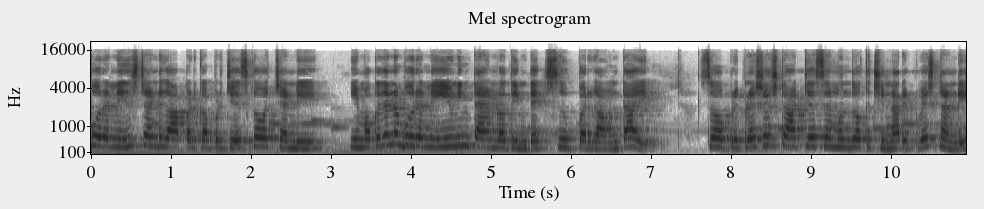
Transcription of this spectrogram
బూరని ఇన్స్టెంట్గా అప్పటికప్పుడు చేసుకోవచ్చండి. ఈ మొక్కజొన్న బూరని ఈవినింగ్ టైంలో తింటే సూపర్గా ఉంటాయి. సో ప్రిపరేషన్ స్టార్ట్ చేసే ముందు ఒక చిన్న రిక్వెస్ట్ అండి.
